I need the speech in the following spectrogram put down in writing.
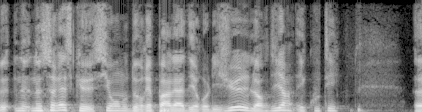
euh, ne, serait-ce que si on devrait parler à des religieux, leur dire écoutez. il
